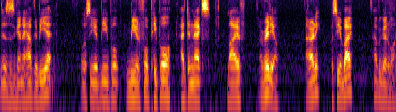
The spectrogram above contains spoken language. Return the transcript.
this is going to have to be it. We'll see you people, beautiful people at the next live video. Alrighty, we'll see you. Bye. Have a good one.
